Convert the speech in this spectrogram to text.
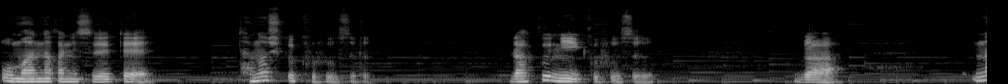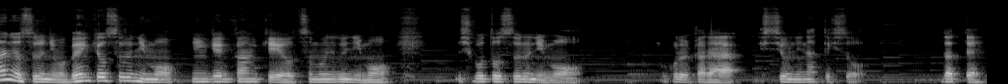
を真ん中に据えて楽しく工夫する。楽に工夫する。が、何をするにも、勉強するにも、人間関係を紡ぐにも、仕事をするにも、これから必要になってきそう。だって、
